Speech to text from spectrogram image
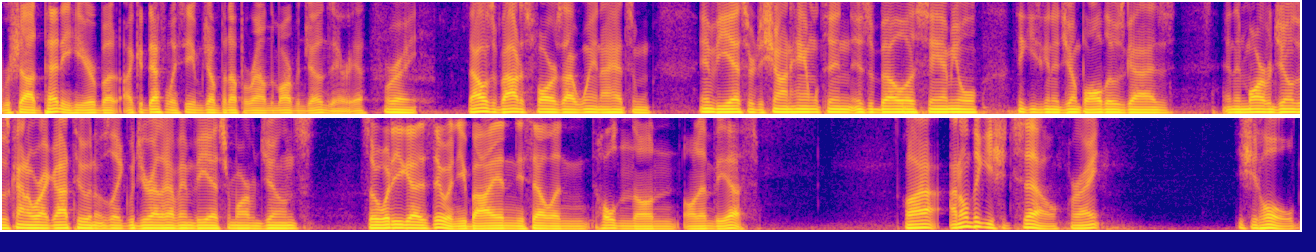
Rashaad Penny here, but I could definitely see him jumping up around the Marvin Jones area. Right. That was about as far as I went. I had some MVS or DaeSean Hamilton, Isabella, Samuel. I think he's going to jump all those guys. And then Marvin Jones is kind of where I got to, and it was like, would you rather have MVS or Marvin Jones? So, what are you guys doing? You buying, you selling, holding on on MVS? Well, I, I don't think you should sell, right? You should hold.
